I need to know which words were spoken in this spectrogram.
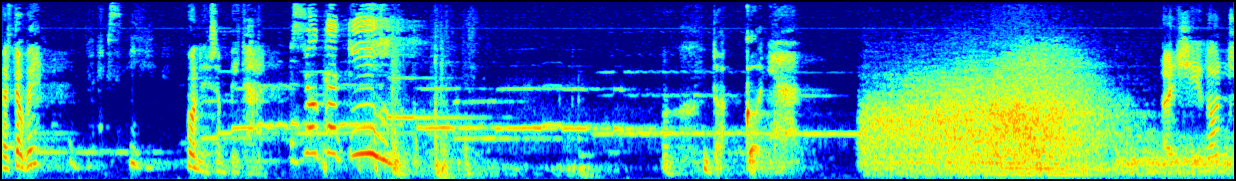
Esteu bé? Sí. On és en Peter? Sóc aquí. Oh, de conya. Així doncs,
